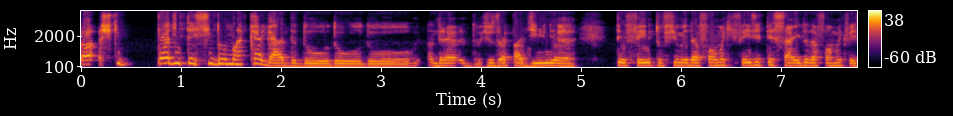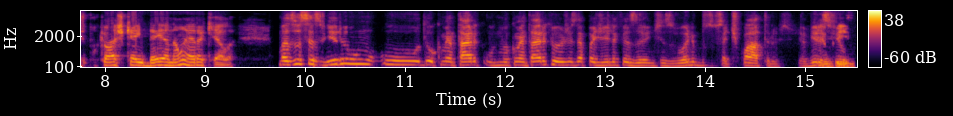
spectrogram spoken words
Eu acho que pode ter sido uma cagada do, do, do, André, do José Padilha ter feito o filme da forma que fez e ter saído da forma que fez, porque eu acho que a ideia não era aquela. Mas vocês viram o documentário, o documentário que o José Padilha fez antes, o ônibus 74? Já viram eu esse vi, filme?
